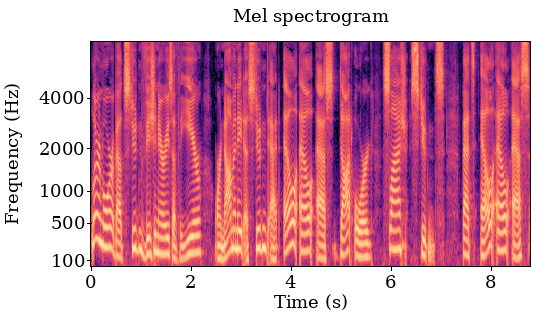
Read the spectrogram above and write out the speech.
Learn more about Student Visionaries of the Year or nominate a student at lls.org/students. That's lls.org/students.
